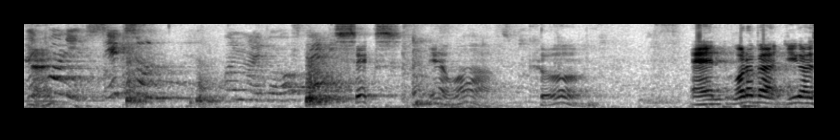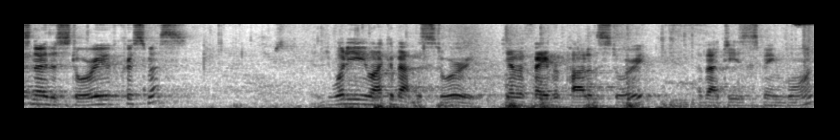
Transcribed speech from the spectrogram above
No. turning six on, on my birthday. Six. Yeah, wow. Cool. And what about, do you guys know the story of Christmas? What do you like about the story? Do you have a favourite part of the story about Jesus being born?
